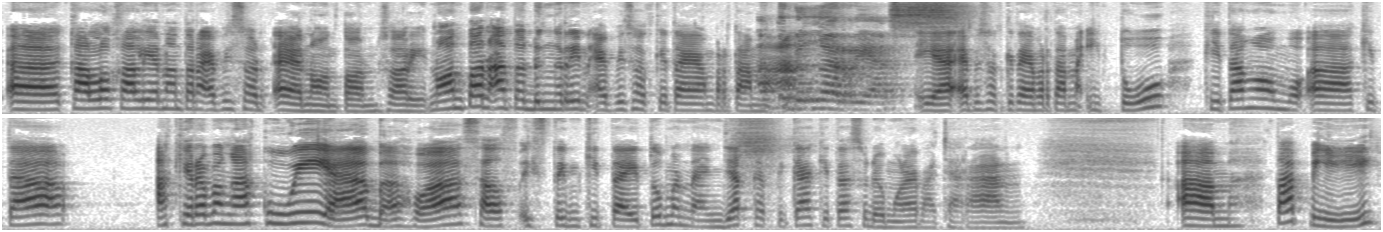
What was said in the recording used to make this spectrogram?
Uh, kalau kalian nonton episode eh nonton, sorry, nonton atau dengerin episode kita yang pertama, Atau dengar, yes. ya episode kita yang pertama itu kita ngomong uh, kita akhirnya mengakui ya bahwa self esteem kita itu menanjak ketika kita sudah mulai pacaran. Um, tapi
